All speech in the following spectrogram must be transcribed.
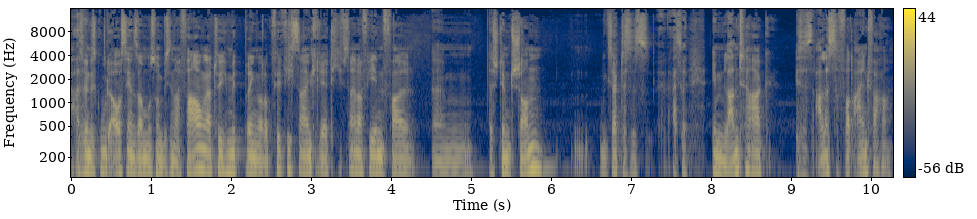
also wenn es gut aussehen soll, muss man ein bisschen Erfahrung natürlich mitbringen oder pfiffig sein, kreativ sein auf jeden Fall. Ähm, das stimmt schon. Wie gesagt, das ist, also im Landtag ist es alles sofort einfacher.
